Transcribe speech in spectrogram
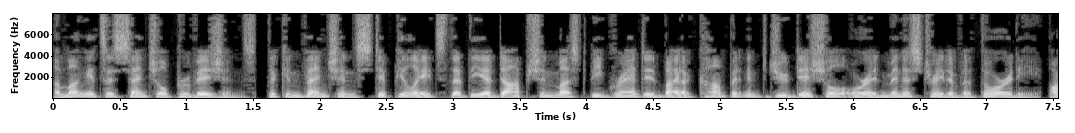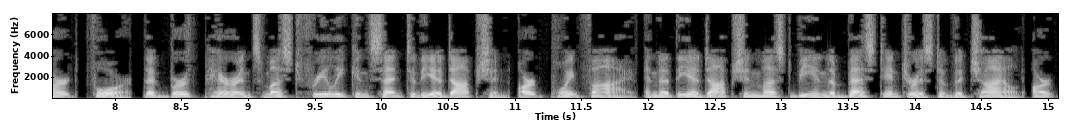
Among its essential provisions, the Convention stipulates that the adoption must be granted by a competent judicial or administrative authority art. 4, that birth parents must freely consent to the adoption art. 5, and that the adoption must be in the best interest of the child art.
